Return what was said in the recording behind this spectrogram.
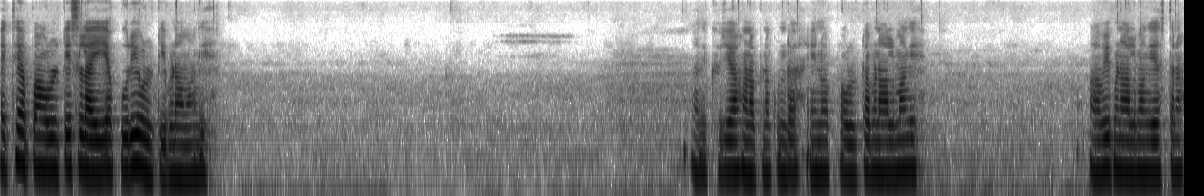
ਇੱਥੇ ਆਪਾਂ ਉਲਟੀ ਸਲਾਈ ਆ ਪੂਰੀ ਉਲਟੀ ਬਣਾਵਾਂਗੇ। ਆ ਦੇਖੋ ਜੀ ਆ ਹੁਣ ਆਪਣਾ ਕੁੰਡਾ, ਇਹਨੂੰ ਆਪਾਂ ਉਲਟਾ ਬਣਾ ਲਵਾਂਗੇ। ਆ ਵੀ ਬਣਾ ਲਵਾਂਗੇ ਇਸ ਤਰ੍ਹਾਂ।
